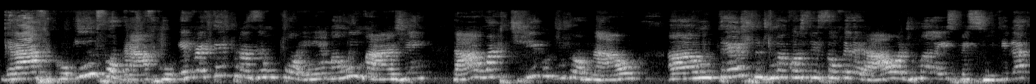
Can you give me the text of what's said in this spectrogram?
gráfico, infográfico, ele vai ter que trazer um poema, uma imagem, tá? um artigo de jornal, ah, um trecho de uma Constituição Federal ou de uma lei específica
